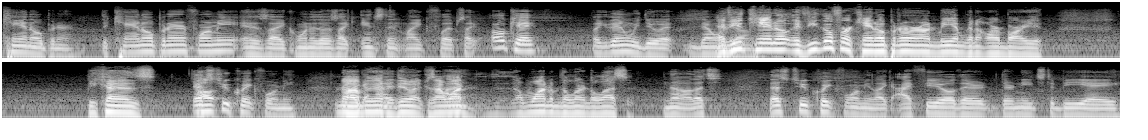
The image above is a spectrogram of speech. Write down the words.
can opener. The can opener for me is like one of those like instant like flips. Like okay, like then we do it. Then we If you go. can, o- if you go for a can opener on me, I'm gonna armbar you. Because that's I'll- too quick for me. no, like, I'm gonna I- do it because I I- want I want them to learn the lesson. No, that's that's too quick for me. Like I feel there there needs to be a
